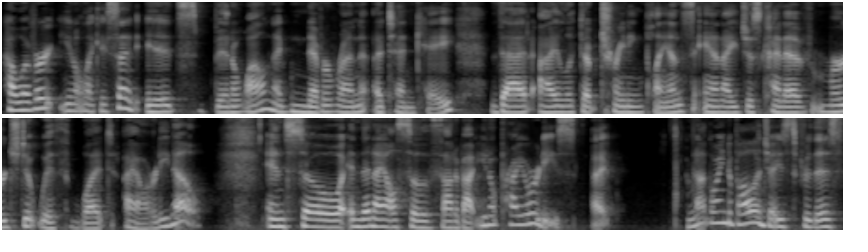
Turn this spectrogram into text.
However, you know, like I said, it's been a while and I've never run a 10K that I looked up training plans and I just kind of merged it with what I already know. And so, and then I also thought about, you know, priorities. I, I'm not going to apologize for this.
